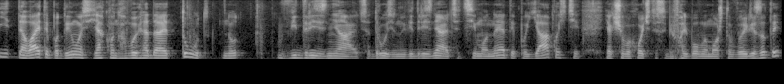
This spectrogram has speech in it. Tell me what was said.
І давайте подивимось, як вона виглядає тут. Ну, відрізняються, друзі. Ну відрізняються ці монети по якості. Якщо ви хочете собі в альбом, ви можете вирізати,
